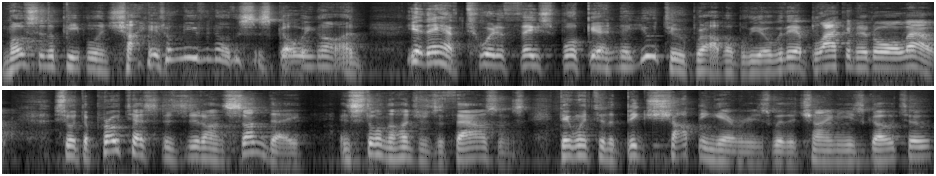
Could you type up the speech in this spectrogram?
most of the people in China don't even know this is going on. Yeah, they have Twitter, Facebook, and YouTube probably over there, blacking it all out. So what the protesters did on Sunday, and still in the hundreds of thousands, they went to the big shopping areas where the Chinese go to,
